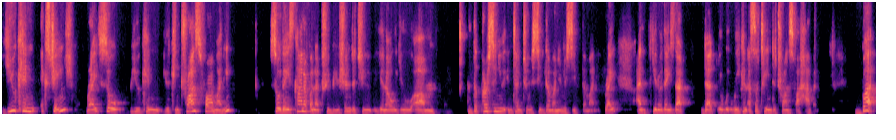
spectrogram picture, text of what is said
you can exchange right? So you can you can transfer money. So there's kind of an attribution that you you know you um the person you intend to receive the money receive the money right? And you know there's that that we can ascertain the transfer happen. But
